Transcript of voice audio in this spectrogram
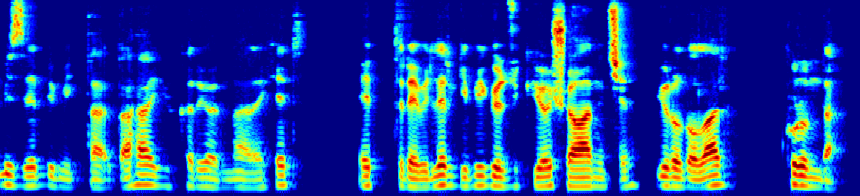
bizi bir miktar daha yukarı yönlü hareket ettirebilir gibi gözüküyor şu an için Euro dolar kurunda.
